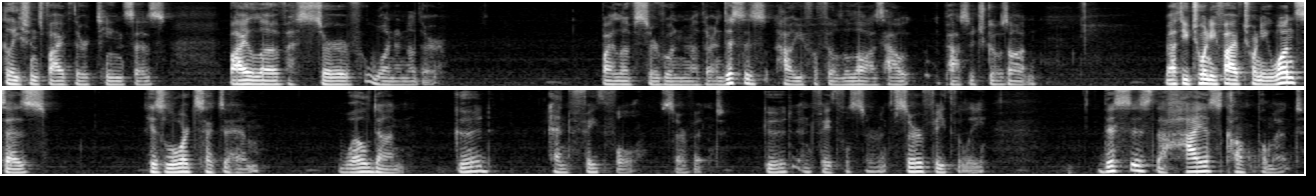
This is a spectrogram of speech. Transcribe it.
Galatians 5:13 says, "By love serve one another." By love serve one another. And this is how you fulfill the law, is how the passage goes on. Matthew 25, 21 says, His Lord said to him, Well done, good and faithful servant. Good and faithful servant. Serve faithfully. This is the highest compliment,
